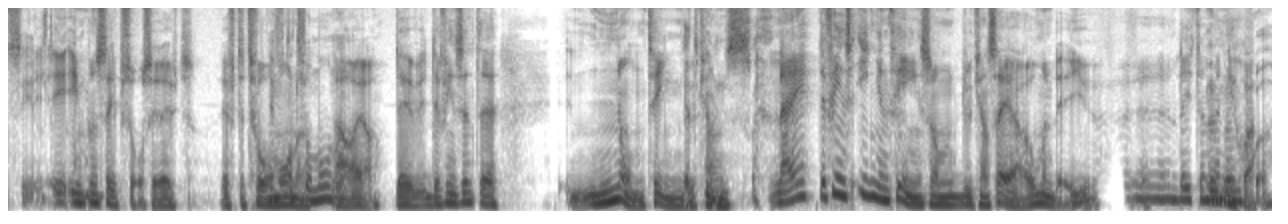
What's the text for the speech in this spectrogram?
Ser det. I, I princip så ser det ut. Efter två Efter månader. två månader? Ja, ja. Det, det finns inte någonting du Ett kan... uns. Nej, det finns ingenting som du kan säga, oh, men det är ju eh, en liten En människa.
